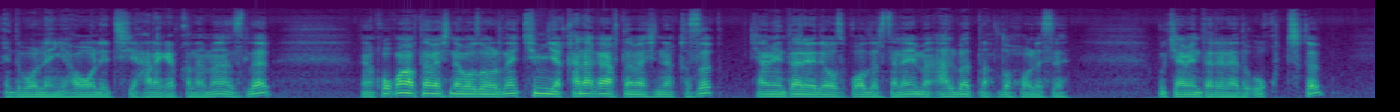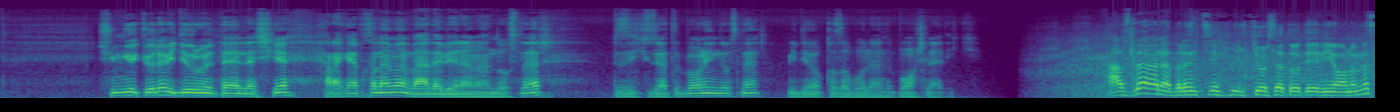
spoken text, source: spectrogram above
e'tiborlaringizga havola etishga harakat qilaman sizlar e, Qo'qon avtomashina bozoridan kimga qanaqa avtomashina qiziq, kommentariyada yozib qoldirsalar, men albatta xudo xohlasa bu kommentariyalarni o'qib chiqib shunga ko'ra videorolik tayyorlashga harakat qilaman, va'da beraman do'stlar. Bizni kuzatib boring do'stlar. Video qiziq bo'ladi. Boshladik. Azizlar, mana birinchi ilk ko'rsatib o'tadiganimiz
